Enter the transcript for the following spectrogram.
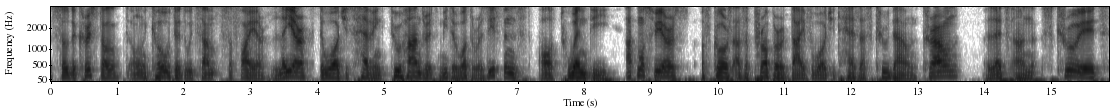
so the crystal is only coated with some sapphire layer. The watch is having 200 meter water resistance or 20 atmospheres. Of course as a proper dive watch it has a screw down crown. Let's unscrew it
